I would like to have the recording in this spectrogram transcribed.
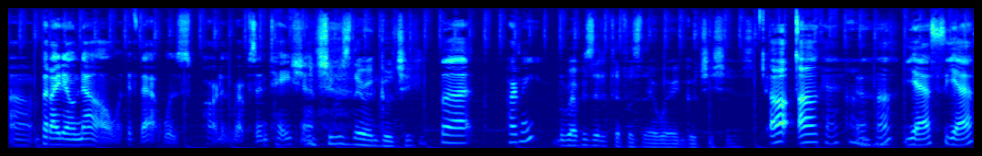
Uh, but I don't know if that was part of the representation. And she was there in Gucci. But, pardon me? The representative was there wearing Gucci shoes. Oh, okay. Uh-huh. Yes, yes.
